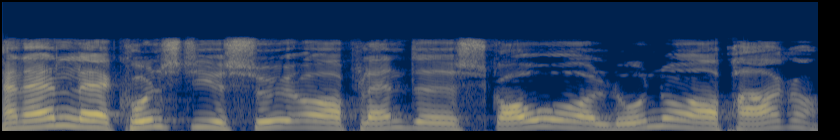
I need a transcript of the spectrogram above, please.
Han anlagde kunstige søer og plantede skove og lunder og parker.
